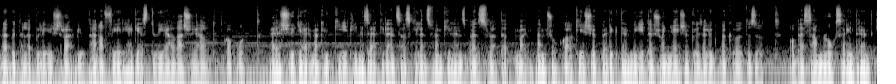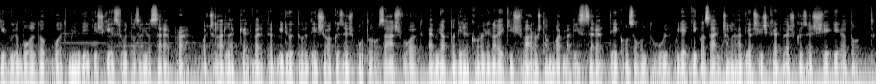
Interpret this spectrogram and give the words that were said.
nevű településre, miután a férj hegesztői állásajánlatot kapott. Első gyermekük Caitlin 1999-ben született meg, nem sokkal később pedig Temi édesanyja is a közelükbe költözött. A beszámolók szerint rendkívül boldog volt, mindig is készült az anya szerepre. A család legkedveltebb időtöltése a közös motorozás volt, emiatt a dél-karolinai kisvárost hamar meg is szerették azon túl, hogy egy igazán családias és kedves közösség élt ott.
